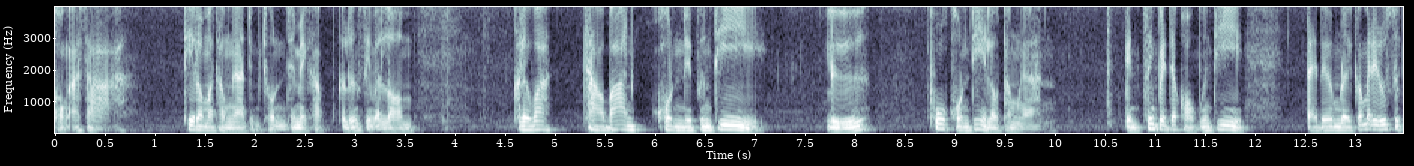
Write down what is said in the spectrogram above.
ของอาสาที่เรามาทำงานชุมชนใช่ไหมครับกับเรื่องสิ่งแวดล้อมเขาเรียกว่าชาวบ้านคนในพื้นที่ หรือผู้คนที่เห็นเราทำงาน เป็นซึ่งเป็นเจ้าของพื้นที่ แต่เดิมเลยก็ไม่ได้รู้สึก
